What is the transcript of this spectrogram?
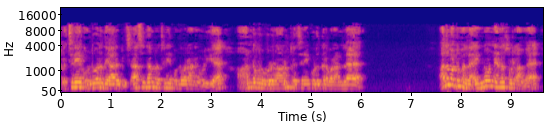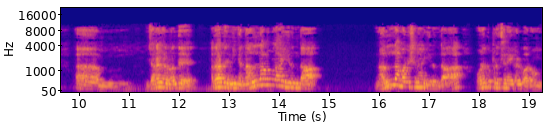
பிரச்சனையை கொண்டு வர்றது யாரு? பிசாசு தான் பிரச்சனையை கொண்டு வரானே ஒழிய ஆண்டவர் ஒரு நாளும் பிரச்சனையை கொடுக்கிறவர் அல்ல அது மட்டுமல்ல இன்னொன்னு என்ன சொல்றாங்க? ஜனங்கள் வந்து அதாவது நீங்க நல்லவங்களா இருந்தா நல்ல மனுஷனா இருந்தா உனக்கு பிரச்சனைகள் வரும்.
